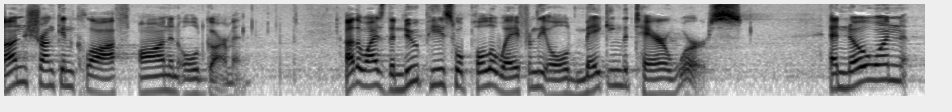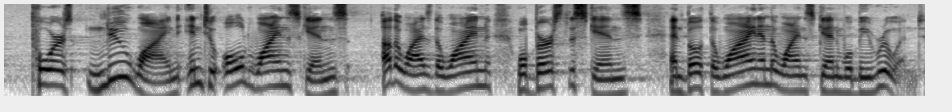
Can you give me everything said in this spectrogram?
unshrunken cloth on an old garment. Otherwise, the new piece will pull away from the old, making the tear worse. And no one pours new wine into old wineskins, otherwise, the wine will burst the skins, and both the wine and the wineskin will be ruined.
